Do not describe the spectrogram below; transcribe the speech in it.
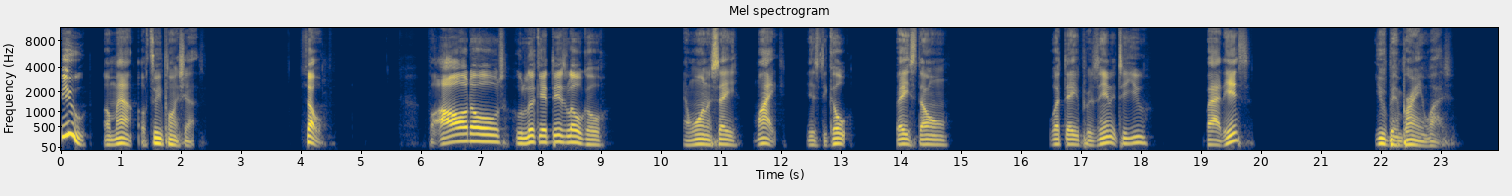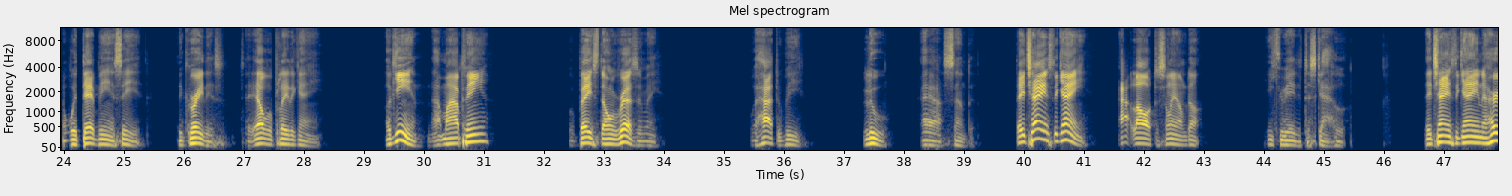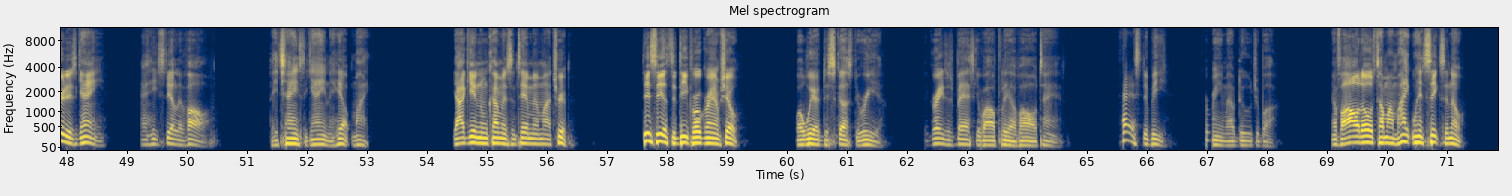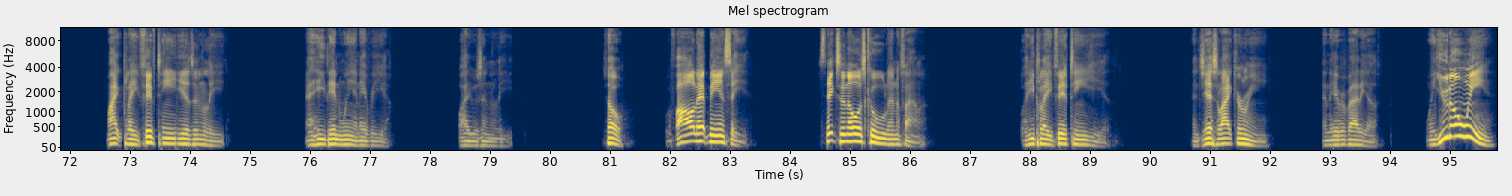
few amount of three point shots. So, for all those who look at this logo and want to say Mike is the GOAT based on what they presented to you by this, you've been brainwashed. And with that being said, the greatest to ever play the game. Again, not my opinion, but based on resume, will have to be Lou Alcindor. They changed the game, outlawed the slam dunk. He created the sky hook. They changed the game to hurt his game, and he still evolved. They changed the game to help Mike. Y'all getting them comments and tell me am I tripping? This is the Deprogram Show, where we'll discuss the real, the greatest basketball player of all time. Has to be Kareem Abdul-Jabbar. And for all those talking about Mike went 6 and 0. Mike played 15 years in the league. And he didn't win every year while he was in the league. So, with all that being said, 6 and 0 is cool in the finals. But he played 15 years. And just like Kareem and everybody else, when you don't win,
